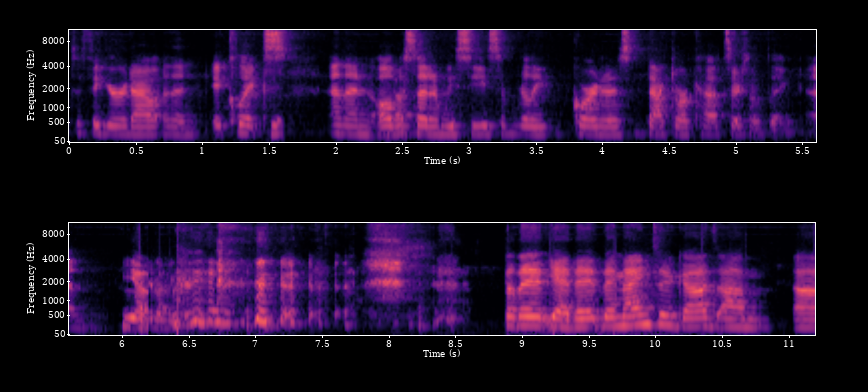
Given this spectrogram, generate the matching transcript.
to figure it out and then it clicks and then all of a sudden we see some really gorgeous backdoor cuts or something, and yeah, it'll be great. but they yeah, their their main two guards, um, uh,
